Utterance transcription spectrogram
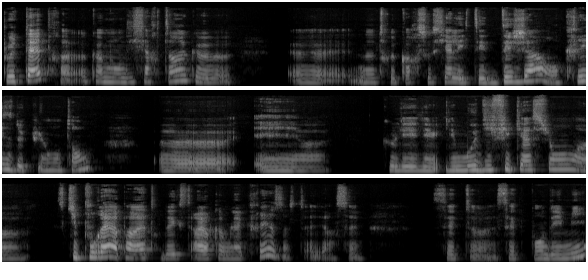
peut-être, euh, comme l'ont dit certains, que notre corps social était déjà en crise depuis longtemps et que les, modifications, ce qui pourrait apparaître de l'extérieur comme la crise, c'est-à-dire cette, cette pandémie,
